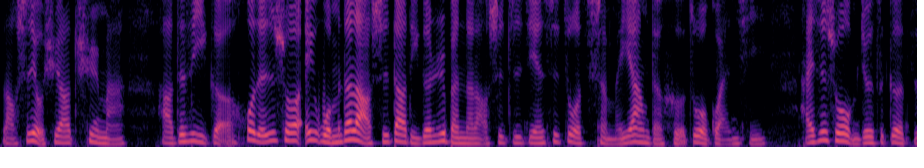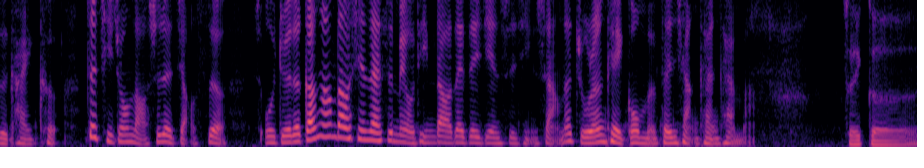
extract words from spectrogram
老师有需要去吗？好，这是一个，或者是说，诶，我们的老师到底跟日本的老师之间是做什么样的合作关系？还是说我们就是各自开课？这其中老师的角色，我觉得刚刚到现在是没有听到在这件事情上。那主任可以跟我们分享看看吗？这个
